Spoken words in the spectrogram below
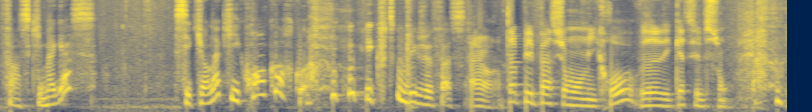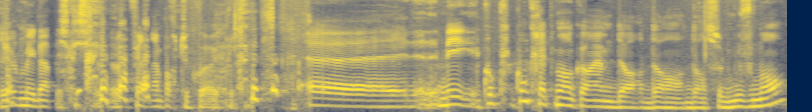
enfin ce qui m'agace, c'est qu'il y en a qui y croient encore, quoi. Écoute, vous voulez que je fasse Alors, tapez pas sur mon micro, vous allez casser le son. Je le mets là, parce que ça va faire n'importe quoi avec le son. Euh, mais concrètement, quand même, dans, dans, ce mouvement,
